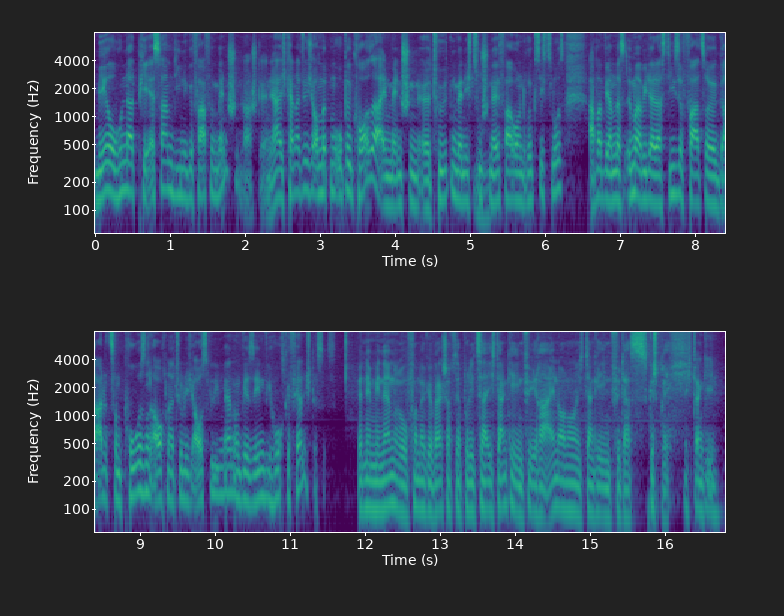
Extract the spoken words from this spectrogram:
mehrere hundert PS haben, die eine Gefahr für Menschen darstellen. Ja, ich kann natürlich auch mit einem Opel Corsa einen Menschen äh, töten, wenn ich zu schnell fahre und rücksichtslos. Aber wir haben das immer wieder, dass diese Fahrzeuge gerade zum Posen auch natürlich ausgeliehen werden. Und wir sehen, wie hochgefährlich das ist. Benjamin Nenro von der Gewerkschaft der Polizei, ich danke Ihnen für Ihre Einordnung und ich danke Ihnen für das Gespräch. Ich danke Ihnen.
